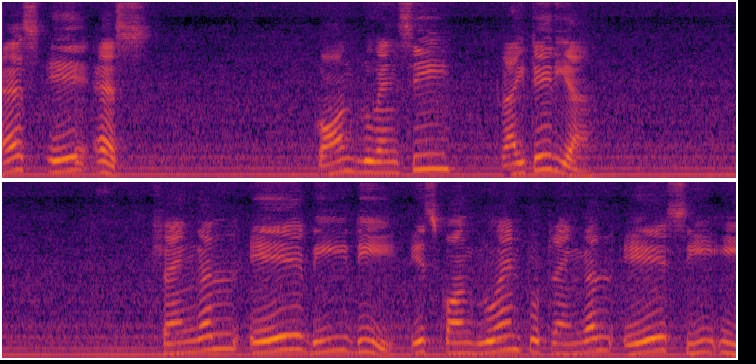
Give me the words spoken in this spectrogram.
S A S congruency criteria. Triangle A B D triangle ABD is congruent to triangle ACE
